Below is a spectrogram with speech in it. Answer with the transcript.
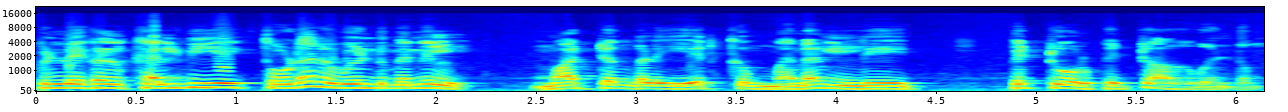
பிள்ளைகள் கல்வியை தொடர வேண்டுமெனில் மாற்றங்களை ஏற்கும் மனநிலையை பெற்றோர் பெற்றாக வேண்டும்.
